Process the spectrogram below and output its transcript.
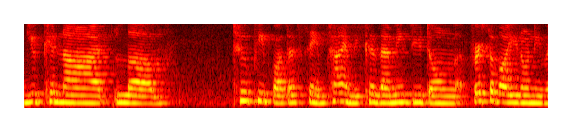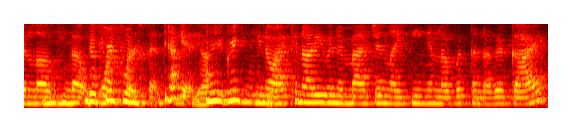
you cannot love two people at the same time because that means you don't. First of all, you don't even love that The one first one. person. Yeah, yes. I agree. You know, I cannot even imagine like being in love with another guy,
